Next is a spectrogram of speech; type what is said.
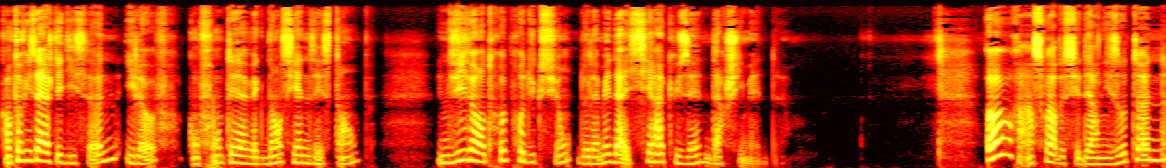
Quant au visage d'Edison, il offre, confronté avec d'anciennes estampes, une vivante reproduction de la médaille syracusaine d'Archimède. Or, un soir de ces derniers automnes,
